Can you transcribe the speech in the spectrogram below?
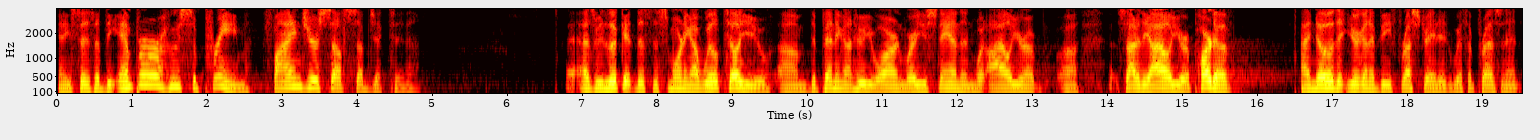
And he says, of the emperor who's supreme, find yourself subject to them. As we look at this this morning, I will tell you, um, depending on who you are and where you stand and what aisle you're, uh, side of the aisle you're a part of, I know that you're going to be frustrated with a president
